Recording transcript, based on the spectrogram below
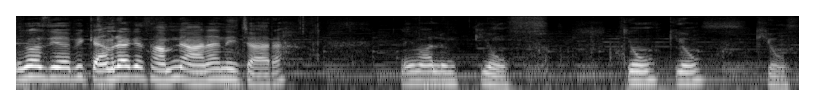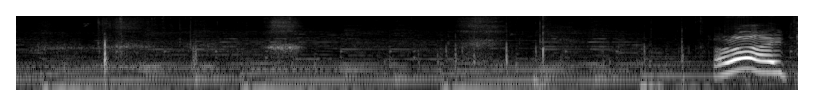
बिकॉज़ ये अभी कैमरा के सामने आना नहीं चाह रहा। नहीं मालूम क्यों। क्यों क्यों क्यों। Alright.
